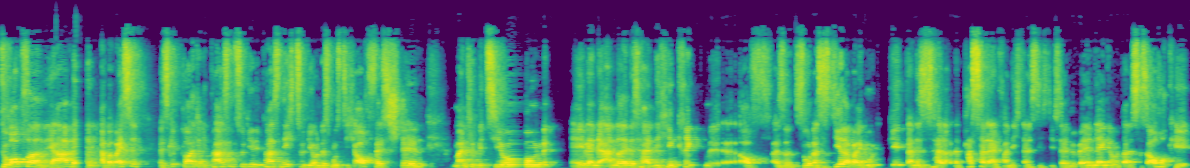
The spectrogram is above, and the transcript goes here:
zu opfern, ja, wenn, aber weißt du, es gibt Leute, die passen zu dir, die passen nicht zu dir und das musste ich auch feststellen. Manche Beziehungen, ey, wenn der andere das halt nicht hinkriegt, äh, auf, also so, dass es dir dabei gut geht, dann ist es halt, dann passt halt einfach nicht, dann ist es nicht dieselbe Wellenlänge und dann ist das auch okay.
